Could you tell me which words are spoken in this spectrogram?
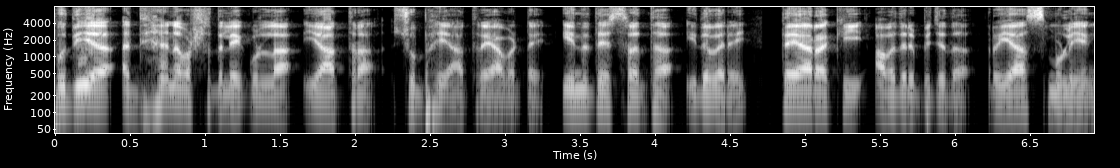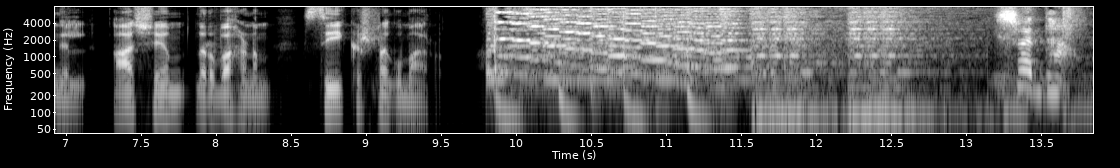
പുതിയ അധ്യയന വർഷത്തിലേക്കുള്ള യാത്ര ശുഭയാത്രയാവട്ടെ. ഇന്നത്തെ ശ്രദ്ധ ഇതുവരെ തയ്യാറാക്കി അവതരിപ്പിച്ചത് റിയാസ് മുളിയങ്ങൽ. ആശയം നിർവഹണം സി കൃഷ്ണകുമാർ. ശ്രദ്ധ.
